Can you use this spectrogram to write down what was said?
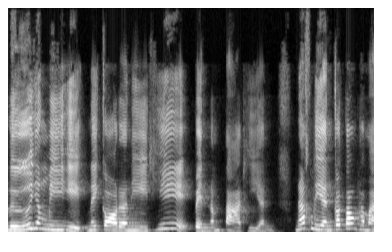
หรือยังมีอีกในกรณีที่เป็นน้ำตาเทียน นักเรียนก็ต้องทำไม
